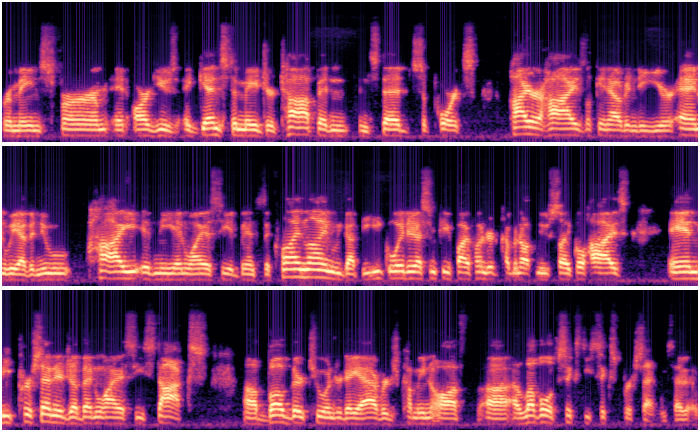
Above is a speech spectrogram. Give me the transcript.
remains firm. It argues against a major top and instead supports higher highs looking out into year end. We have a new high in the NYSE advanced decline line. We got the equal weighted S&P 500 coming off new cycle highs and the percentage of NYSE stocks above their 200-day average coming off uh, a level of 66%. We said I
